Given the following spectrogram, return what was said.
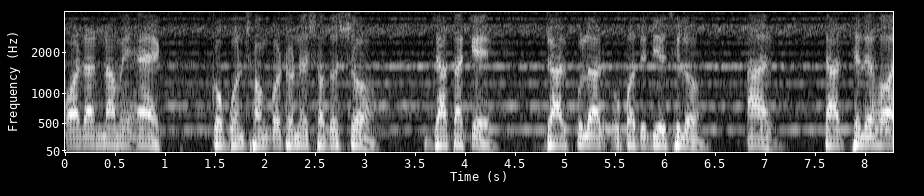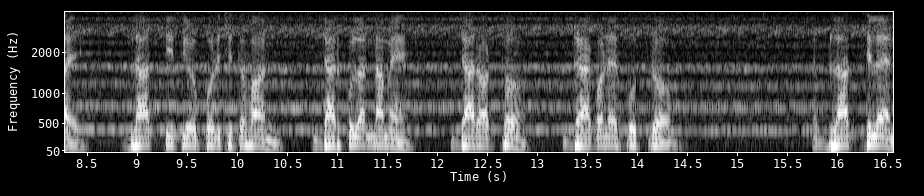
অর্ডার নামে এক গোপন সংগঠনের সদস্য যা তাকে ড্রাকুলার উপাধি দিয়েছিল আর তার ছেলে হয় ব্লাদ তৃতীয় পরিচিত হন ডার্কুলার নামে যার অর্থ ড্রাগনের পুত্র। ব্লাদ ছিলেন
